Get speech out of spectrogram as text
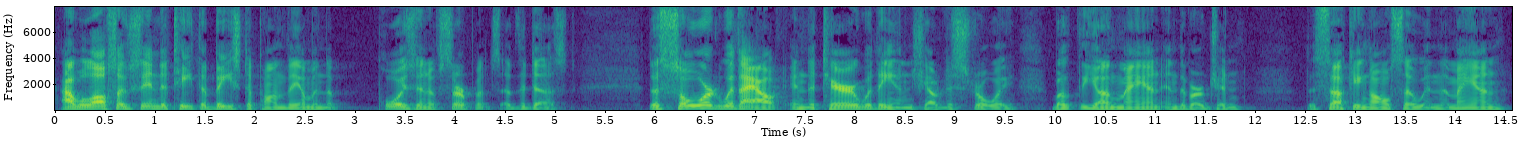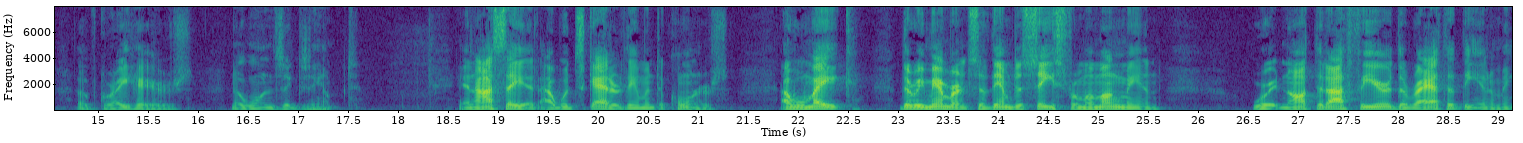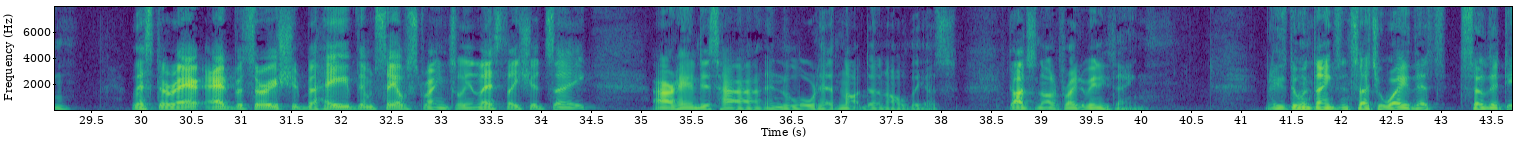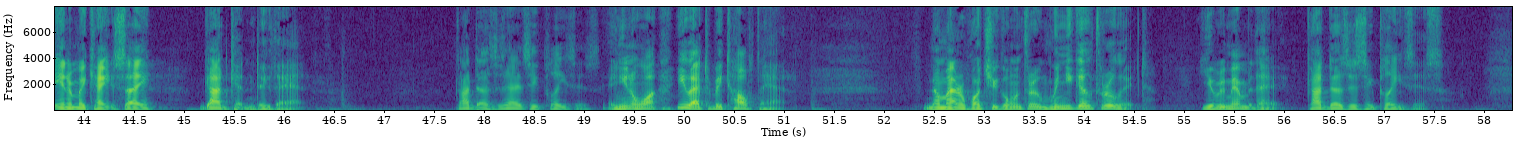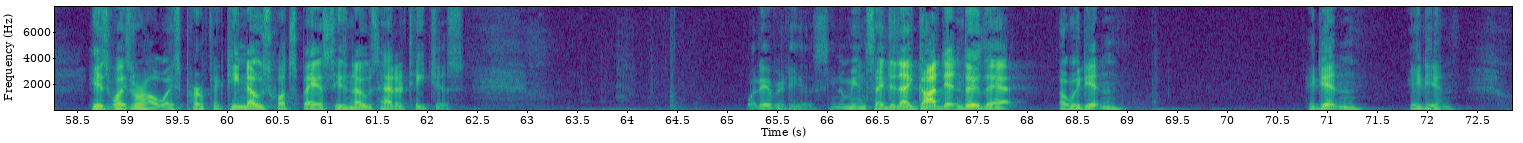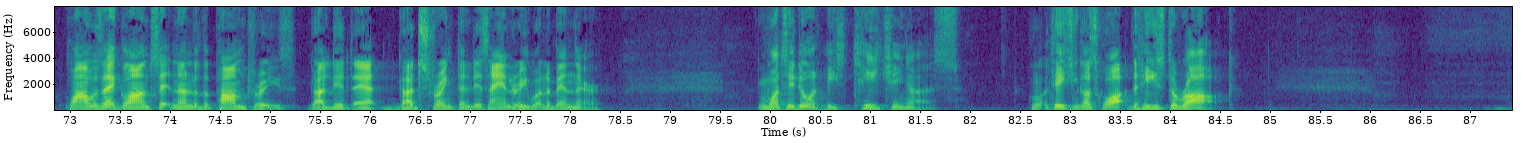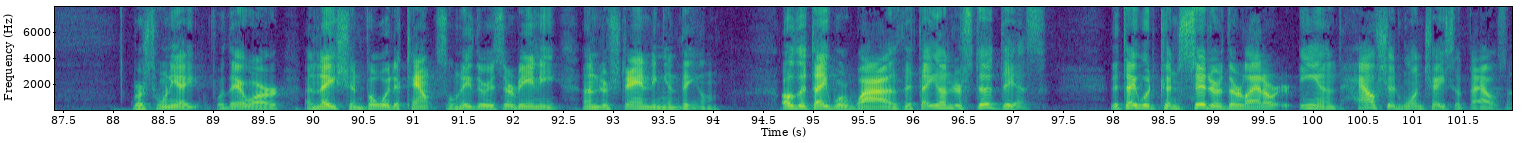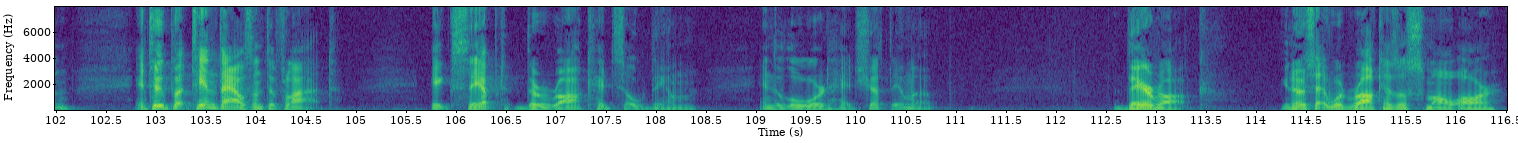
I will also send the teeth of beast upon them and the poison of serpents of the dust. The sword without and the terror within shall destroy both the young man and the virgin, the sucking also in the man of gray hairs. No one's exempt. And I said, I would scatter them into corners. I will make the remembrance of them to cease from among men. Were it not that I feared the wrath of the enemy, lest their adversaries should behave themselves strangely, and lest they should say, Our hand is high, and the Lord hath not done all this. God's not afraid of anything. But he's doing things in such a way that so that the enemy can't say, God couldn't do that. God does it as He pleases. And you know what? You have to be taught that. No matter what you're going through, when you go through it, you remember that God does as He pleases. His ways are always perfect. He knows what's best, He knows how to teach us. Whatever it is. You know, men say today, God didn't do that. Oh, He didn't. He didn't. He didn't. Why was Eglon sitting under the palm trees? God did that. God strengthened his hand, or he wouldn't have been there. And what's he doing? He's teaching us. Teaching us what? That he's the rock. Verse 28 For there are a nation void of counsel, neither is there any understanding in them. Oh, that they were wise, that they understood this, that they would consider their latter end. How should one chase a thousand and two put 10,000 to flight, except the rock had sold them, and the Lord had shut them up. their rock. You notice that word rock has a small r?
